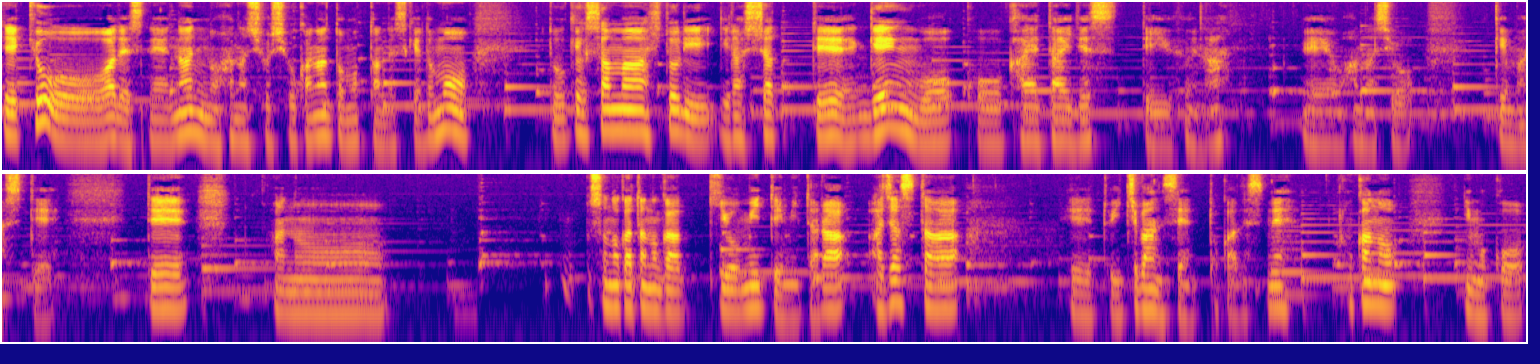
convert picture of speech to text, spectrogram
で今日はですね何の話をしようかなと思ったんですけどもお客様1人いらっしゃって弦をこう変えたいですっていう風な、えー、お話を受けましてであのー、その方の楽器を見てみたらアジャスター、えーと、1番線とかですね。他のにもこ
